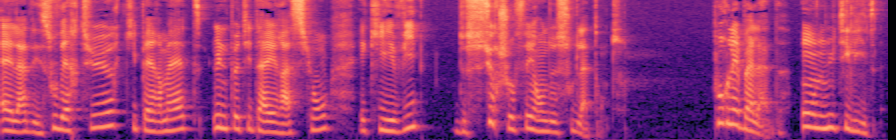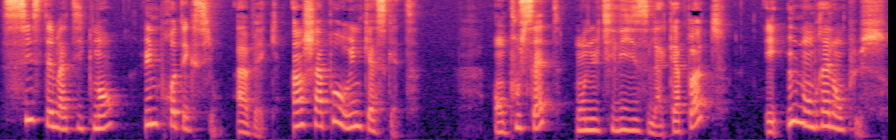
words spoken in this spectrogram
elle a des ouvertures qui permettent une petite aération et qui évitent de surchauffer en dessous de la tente. Pour les balades, on utilise systématiquement une protection avec un chapeau ou une casquette. En poussette, on utilise la capote et une ombrelle en plus.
